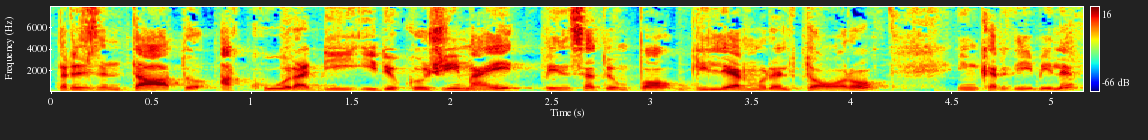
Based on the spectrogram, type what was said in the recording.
presentato a cura di Hideo Kojima e pensate un po' Guillermo del Toro, incredibile.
